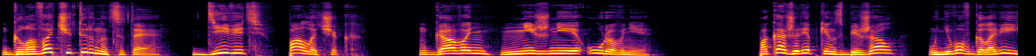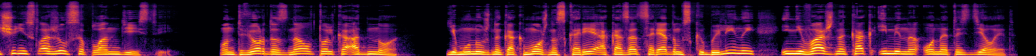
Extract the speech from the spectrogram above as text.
Глава 14. Девять палочек. Гавань нижние уровни. Пока Жеребкин сбежал, у него в голове еще не сложился план действий. Он твердо знал только одно. Ему нужно как можно скорее оказаться рядом с Кобылиной, и неважно, как именно он это сделает.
